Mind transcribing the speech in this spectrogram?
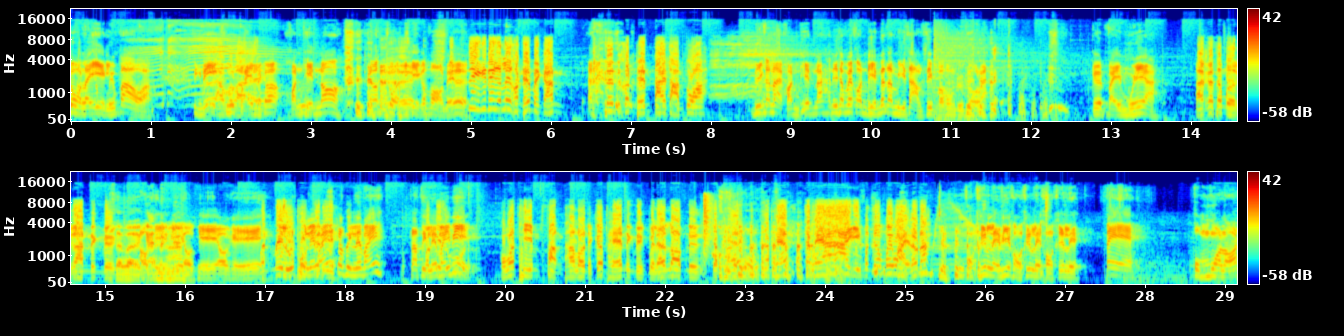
กดอะไรเอกหรือเปล่าอะ สิ่งที่เอกพูดไปมันก็คอนเทนต์เนาะกดเอกก็บอกเด้อนี่ก็นี่ก็เล่นคอนเทนต์เหมือนกัน เล่นคอนเทนต์ตายสามตัว นี่ขนาดคอนเทนต์นะ นี่ถ้าไม่คอนเทนต์น่าจะมี 30อะผมดูตรงแล้วเกินไปมุ้ยอะอะก็เสมอกันหนึ่งหนึ่งเสมอโอกันเคหนึ่งหพี่นึ่งโอเคโอเคมันไม่รู้ผตัดลสินเลยไหมดิตัดสินเลยไหมตัดสินเลยไหมพี่ เพราะว่าทีมฝั่งทารอนเนี่ยก็แพ้หนึ่งหนึ่งไปแล้วรอบหนึ่งจะแพ้โอ้โหจะแพ้จะแพ้ห้าอีกมันก็ไม่ไหวแล้วนะของขึ้นเลยพี่ของขึ้นเลยของขึ้นเลย แต่ผมหัวร้อน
